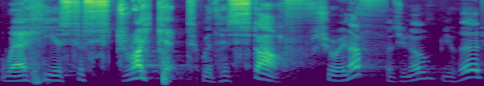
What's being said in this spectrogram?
where he is to strike it with his staff. Sure enough, as you know, you heard,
